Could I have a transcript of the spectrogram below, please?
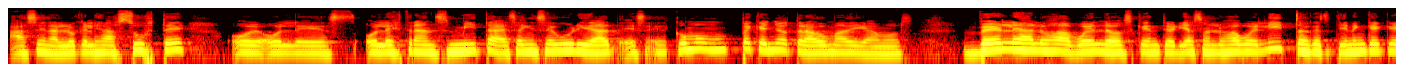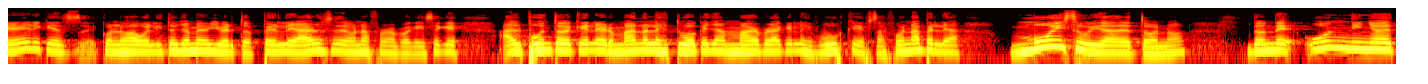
hacen algo que les asuste o, o les, o les transmita esa inseguridad. Es, es como un pequeño trauma, digamos. Verles a los abuelos, que en teoría son los abuelitos, que se tienen que querer y que con los abuelitos yo me divierto, pelearse de una forma, porque dice que al punto de que el hermano les tuvo que llamar para que les busque, o sea, fue una pelea muy subida de tono, donde un niño de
